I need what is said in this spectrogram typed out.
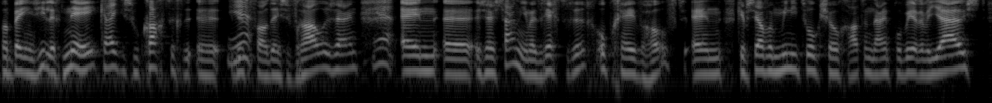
wat ben je zielig? Nee, kijk eens hoe krachtig uh, in dit geval deze vrouwen zijn. En uh, zij staan hier met rechte rug, opgeheven hoofd. En ik heb zelf een mini-talkshow gehad. En daarin probeerden we juist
